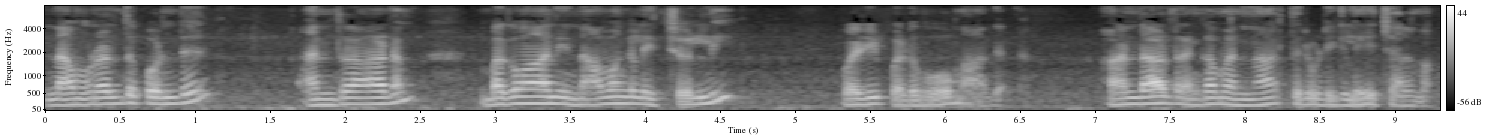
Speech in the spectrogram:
நாம் உணர்ந்து கொண்டு அன்றாடம் பகவானின் நாமங்களை சொல்லி வழிபடுவோமாக. ஆண்டாள் ரங்கமன்னார் திருவடிகளே சரணம்.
